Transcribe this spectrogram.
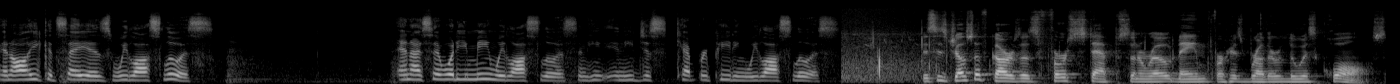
and all he could say is, We lost Louis. And I said, What do you mean we lost Louis? And he, and he just kept repeating, We lost Louis. This is Joseph Garza's first steps on a road named for his brother Louis Qualls,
